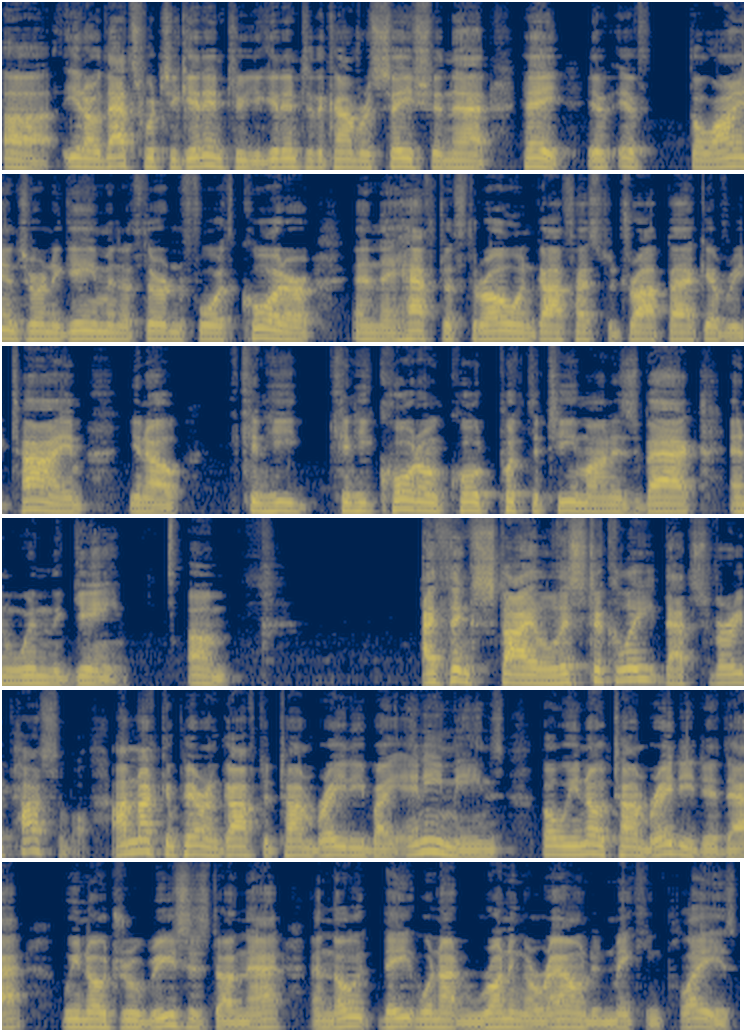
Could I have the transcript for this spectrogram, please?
uh, you know, that's what you get into. You get into the conversation that, hey, if, if the Lions are in a game in the third and fourth quarter and they have to throw and Goff has to drop back every time, you know, can he can he quote unquote put the team on his back and win the game? Um, I think stylistically that's very possible. I'm not comparing Goff to Tom Brady by any means, but we know Tom Brady did that. We know Drew Brees has done that, and though they were not running around and making plays,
